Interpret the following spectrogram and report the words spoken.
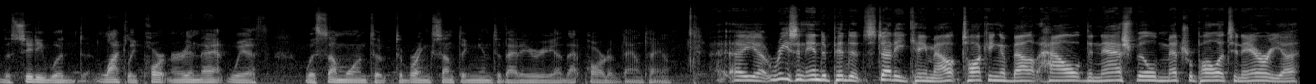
the city would likely partner in that with with someone to, to bring something into that area, that part of downtown. A, a, recent independent study came out talking about how the Nashville metropolitan area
